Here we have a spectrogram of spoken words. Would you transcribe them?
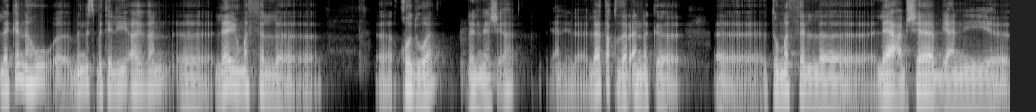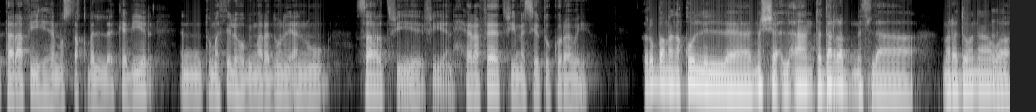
لكنه بالنسبة لي أيضا آه، لا يمثل آه، قدوة للناشئة. يعني لا تقدر أنك تمثل لاعب شاب يعني ترى فيه مستقبل كبير. أن تمثله بمارادونا لأنه صارت في في انحرافات في مسيرته الكروية. ربما نقول للنشأ الآن تدرب مثل مارادونا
